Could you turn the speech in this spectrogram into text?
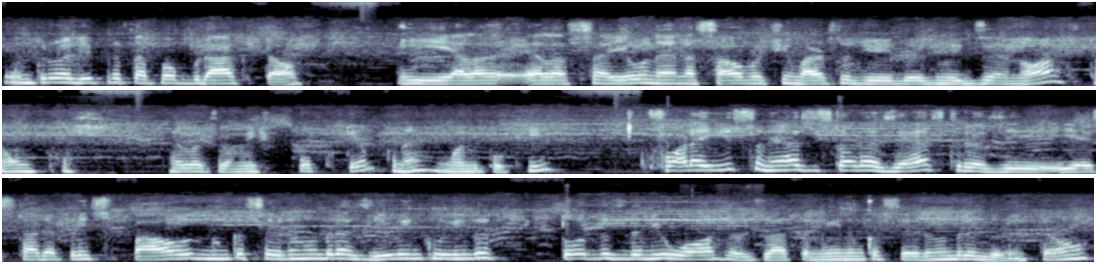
Entrou ali pra tapar o buraco e tal. E ela, ela saiu né, na Salvat em março de 2019, então relativamente pouco tempo, né? Um ano e pouquinho. Fora isso, né, as histórias extras e, e a história principal nunca saíram no Brasil, incluindo todos da New Warriors lá também nunca saíram no Brasil. Então,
